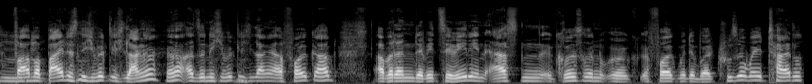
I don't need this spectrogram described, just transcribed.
Mhm. War aber beides nicht wirklich lange, ja, also nicht wirklich lange Erfolg gehabt. Aber dann der WCW den ersten größeren äh, Erfolg mit dem World Cruiserweight-Title,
